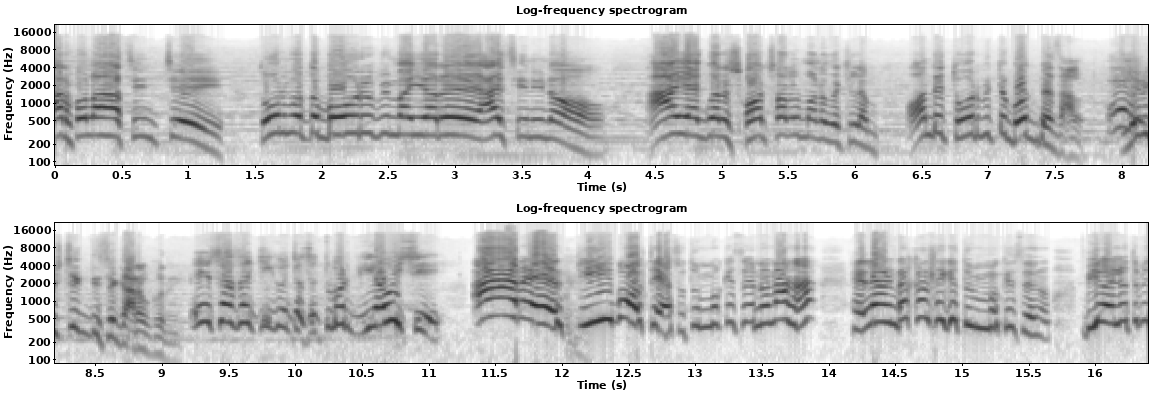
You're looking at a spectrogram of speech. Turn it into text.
আর হলা চিনছে। তোর মতো বৌরূপী মাইয়া রে আয় চিনি ন আয় একবার সহজ সরল মনে করছিলাম। অন্ধে তোর ভিতরে বহুত বেজাল লিপস্টিক দিছে গাঢ় করে। এই চাচা কি কইতাছে? তোমার বিয়া হইছে? আরে কি বলতে আছো? তুমি মুখে চেনো না হ্যাঁ? হেলে আন্ডাকাল থেকে তুমি মুখে চেনো। বিয়ে হইলে তুমি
